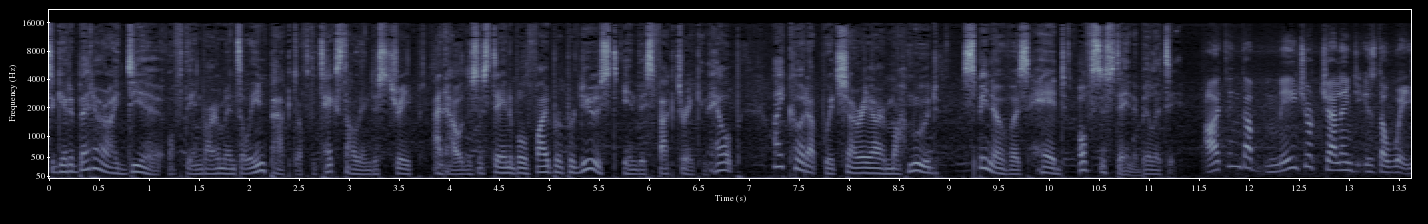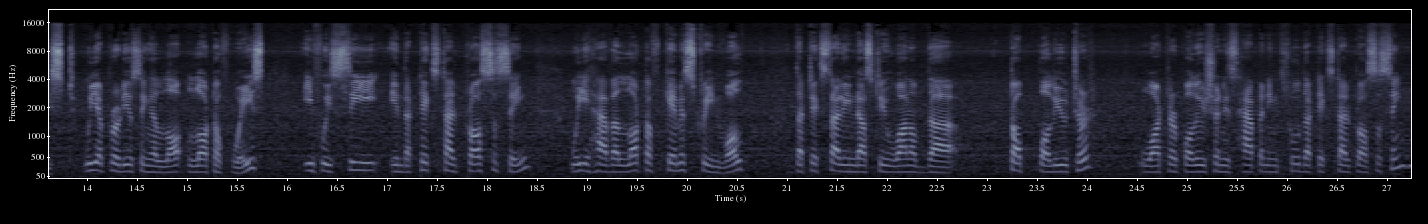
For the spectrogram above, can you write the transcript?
to get a better idea of the environmental impact of the textile industry and how the sustainable fiber produced in this factory can help, I caught up with Shahryar Mahmoud, Spinnova's head of sustainability. I think the major challenge is the waste. We are producing a lot, lot of waste. If we see in the textile processing, we have a lot of chemistry involved. The textile industry, one of the top polluter. Water pollution is happening through the textile processing.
